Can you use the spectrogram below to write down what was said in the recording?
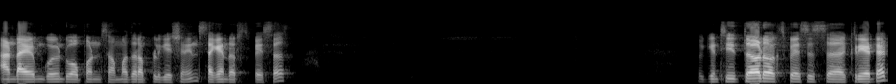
and I am going to open some other application in second workspaces. You can see third workspace is uh, created.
